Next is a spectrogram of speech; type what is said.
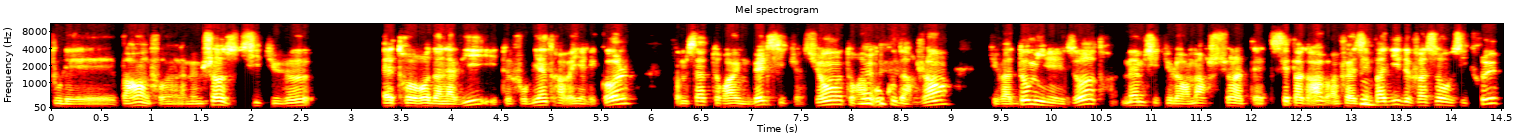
tous les parents font la même chose. Si tu veux être heureux dans la vie, il te faut bien travailler à l'école. Comme ça, tu auras une belle situation, tu auras mmh. beaucoup d'argent, tu vas dominer les autres, même si tu leur marches sur la tête. C'est pas grave. Enfin, c'est mmh. pas dit de façon aussi crue,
